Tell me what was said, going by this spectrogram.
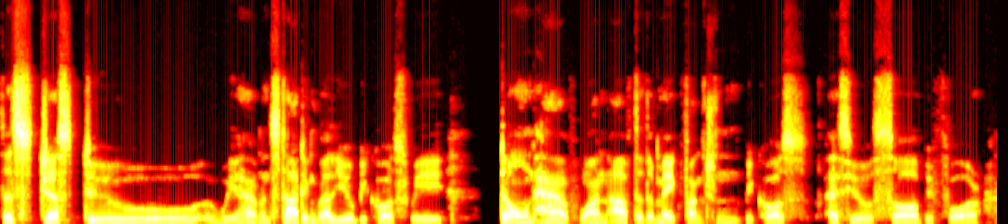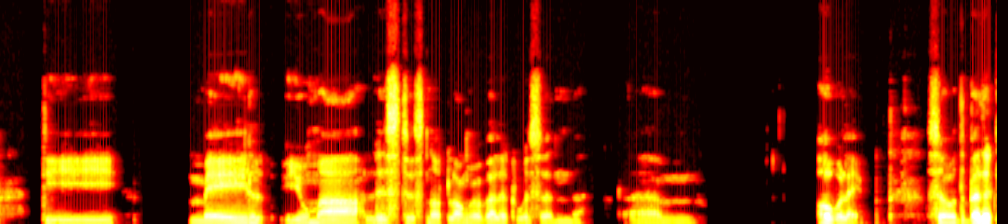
that's just to we have a starting value because we don't have one after the make function because as you saw before the male UMA list is not longer valid with an um, overlay. So the basic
